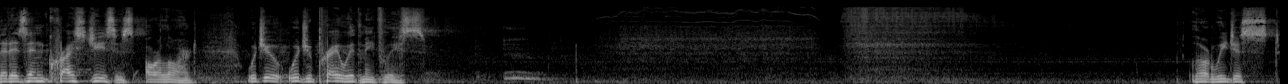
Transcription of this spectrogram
that is in Christ Jesus our Lord. Would you, would you pray with me, please? Lord, we just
